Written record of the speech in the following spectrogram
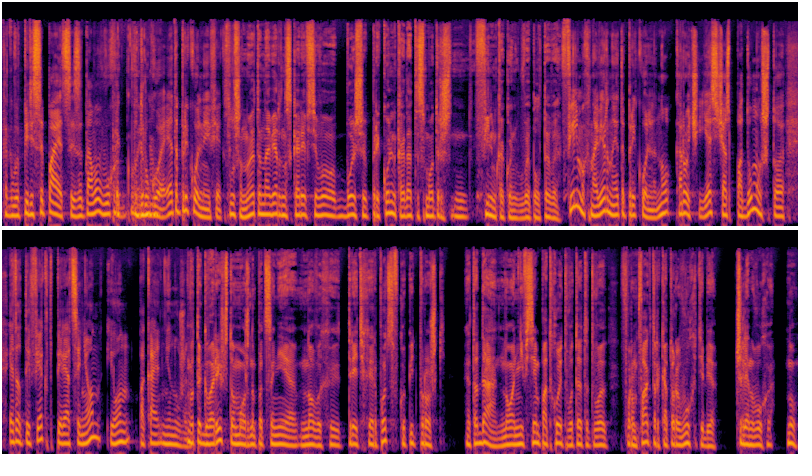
как бы пересыпается из одного в ухо Прикольно. в другое. Это прикольный эффект. Слушай, ну это, наверное, скорее всего, больше прикольно, когда ты смотришь фильм какой-нибудь в Apple TV. В фильмах, наверное, это прикольно. Но, короче, я сейчас подумал, что этот эффект переоценен, и он пока не нужен. Вот ты говоришь, что можно по цене новых и третьих AirPods купить прошки. Это да, но не всем подходит вот этот вот форм-фактор, который в ухо тебе, член в ухо. Ну,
